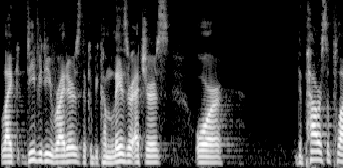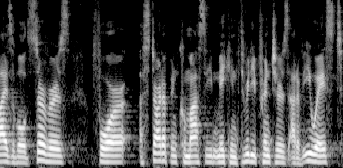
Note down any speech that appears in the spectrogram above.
like DVD writers that could become laser etchers, or the power supplies of old servers for a startup in Kumasi making 3D printers out of e waste.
